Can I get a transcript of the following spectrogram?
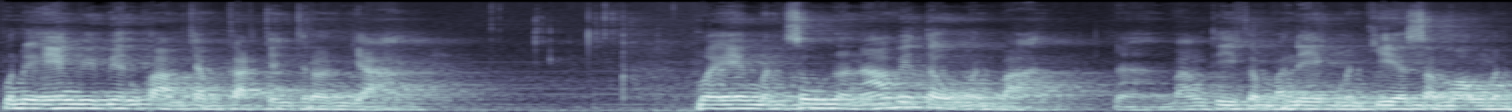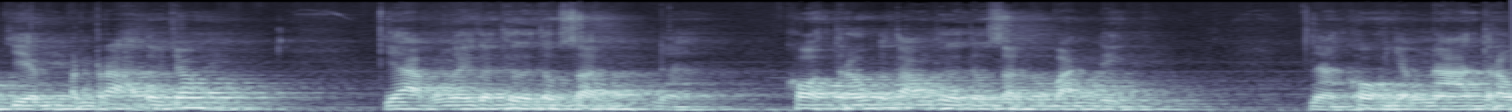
มันเองมีเมียนความจำกัดจนเจริญอย่างมาเองมันสู้นะนะเวเต่ามันบาทนะบางทีกับพระเนกมันเจียสมองมันเจียปันระตัวเจ้ายากไงก็เธอตัวสันนะข้อเต้าก็ตามเธอตัวสันบันดิ่งนะข้ออย่างนาเต้า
